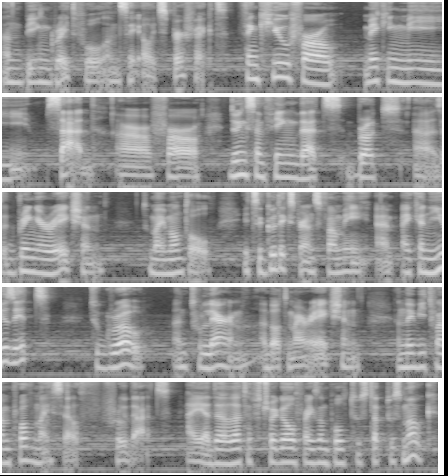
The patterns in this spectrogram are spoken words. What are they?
and being grateful and say, oh, it's perfect. Thank you for making me sad or for doing something that brought uh, that bring a reaction to my mental. It's a good experience for me. Um, I can use it to grow and to learn about my reaction and maybe to improve myself through that. I had a lot of struggle, for example, to stop to smoke.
